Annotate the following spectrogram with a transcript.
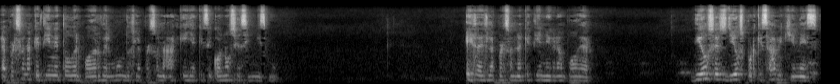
la persona que tiene todo el poder del mundo es la persona aquella que se conoce a sí mismo. Esa es la persona que tiene gran poder. Dios es Dios porque sabe quién es.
